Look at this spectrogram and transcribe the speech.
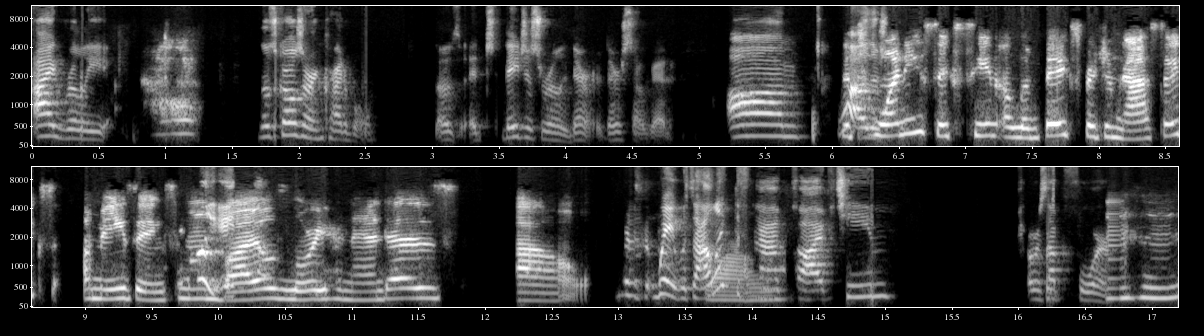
I really, those girls are incredible. Those, it, they just really, they're they're so good. Um, The what other 2016 Olympics for gymnastics, amazing. Simone Really? Biles, Laurie Hernandez. Wow. wait, was that like the Wow. Fab Five team, or was that 4 hmm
